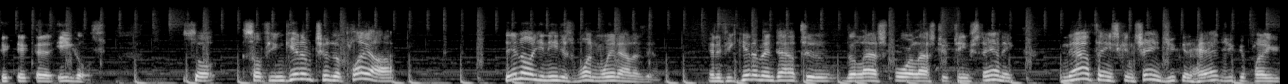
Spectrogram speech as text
uh, Eagles. So, so if you can get them to the playoff, then all you need is one win out of them. And if you get them in down to the last four, last two teams standing, now things can change. You can head, you can play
